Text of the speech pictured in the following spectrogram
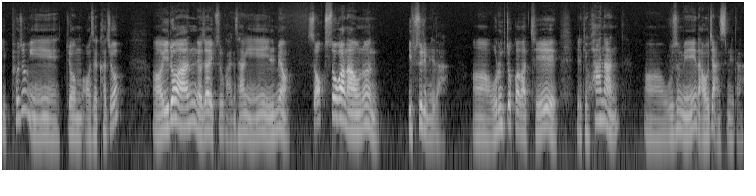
이 표정이 좀 어색하죠? 어, 이러한 여자 입술 관상이 일명 썩소가 나오는 입술입니다. 어, 오른쪽과 같이 이렇게 환한 어, 웃음이 나오지 않습니다.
